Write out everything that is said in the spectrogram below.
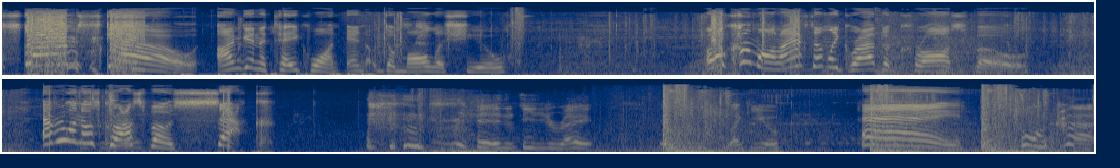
Storm scout? I'm gonna take one and demolish you. Oh come on! I accidentally grabbed a crossbow. Everyone knows crossbows suck. You're right. Like you. Hey! Oh crap.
